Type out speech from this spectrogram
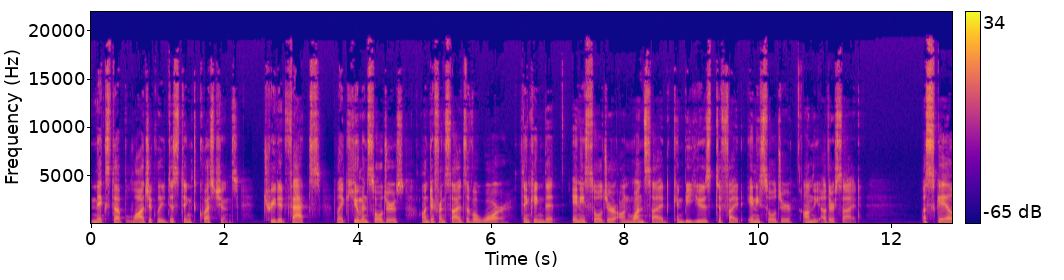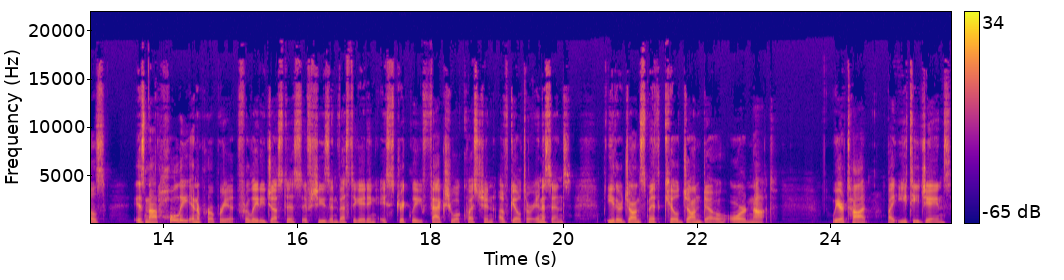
mixed up logically distinct questions, treated facts like human soldiers on different sides of a war, thinking that any soldier on one side can be used to fight any soldier on the other side. A scales is not wholly inappropriate for Lady Justice if she's investigating a strictly factual question of guilt or innocence. Either John Smith killed John Doe or not. We are taught by E.T. Jaynes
